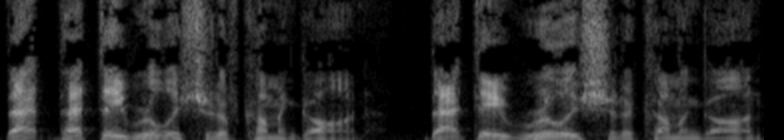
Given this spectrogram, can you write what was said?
that that day really should have come and gone. That day really should have come and gone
